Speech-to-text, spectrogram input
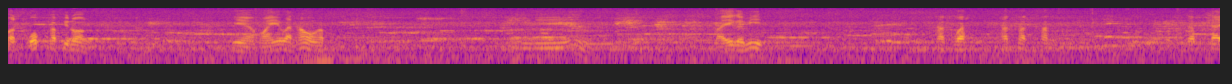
วัดกบครับพี่น้องเนี่ยหอยวันเท่าครับนี่ไหลกับมีคักวะคักคักคักกับไก่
